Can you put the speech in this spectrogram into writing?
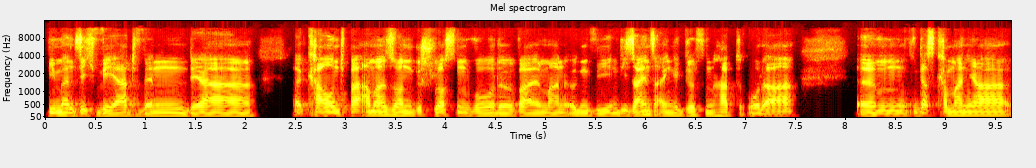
wie man sich wehrt, wenn der Account bei Amazon geschlossen wurde, weil man irgendwie in Designs eingegriffen hat oder ähm, das kann man ja,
